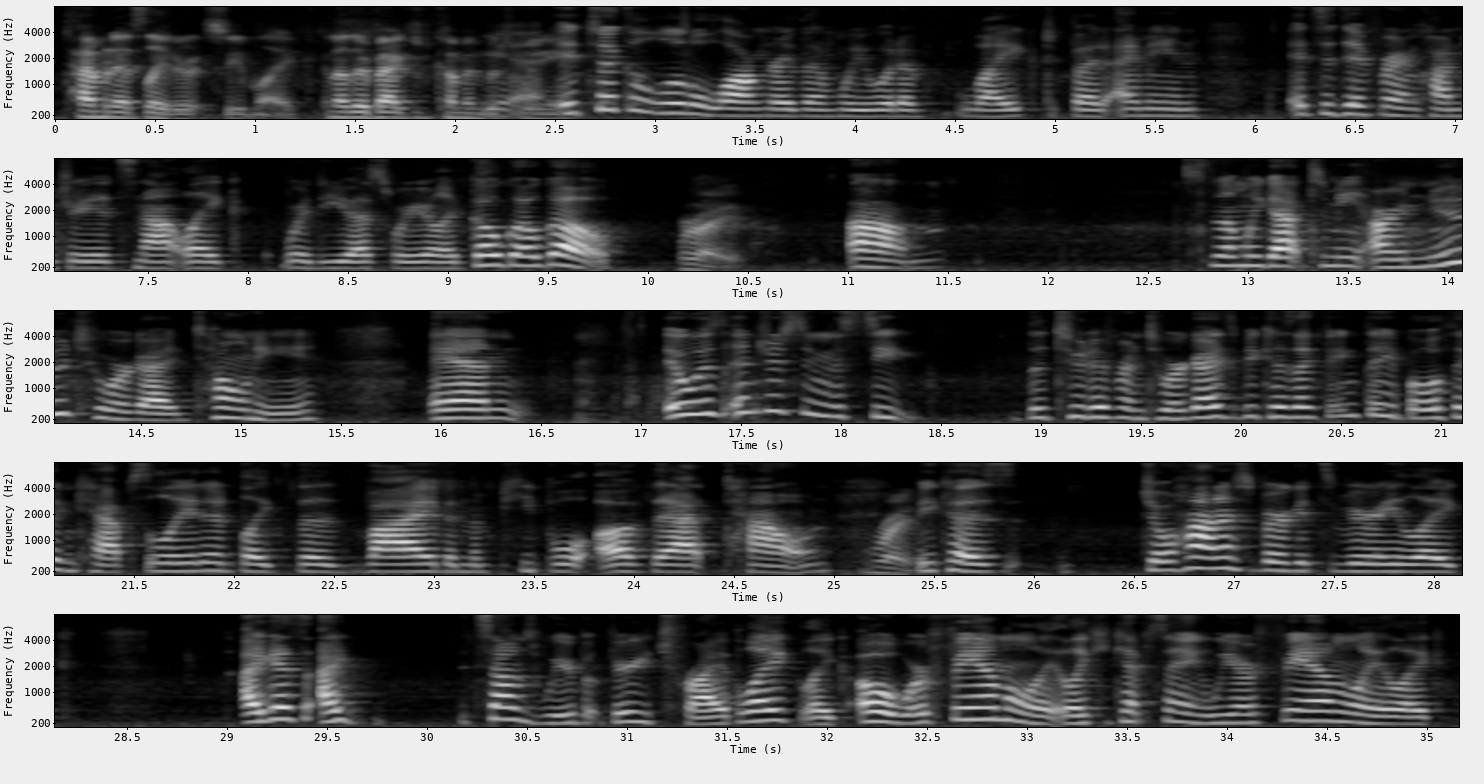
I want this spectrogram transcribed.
ten minutes later. It seemed like, and other bags would come in yeah, between. it took a little longer than we would have liked, but I mean, it's a different country. It's not like where the U.S. where you're like go go go. right. Um, so then we got to meet our new tour guide, Tony, and it was interesting to see the two different tour guides because I think they both encapsulated like the vibe and the people of that town. Right. Because Johannesburg, it's very like, I guess I. It sounds weird, but very tribe like. Like, oh, we're family. Like he kept saying, we are family. Like,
